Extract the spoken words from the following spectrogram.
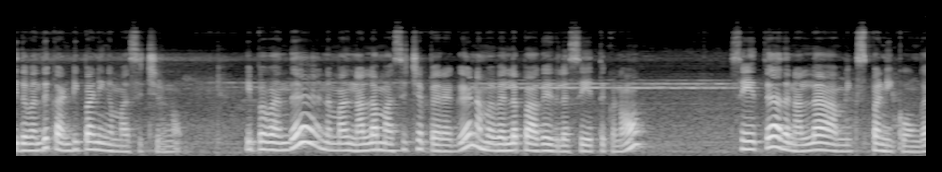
இதை வந்து கண்டிப்பாக நீங்கள் மசிச்சிடணும். இப்போ வந்து நம்ம நல்லா மசித்த பிறகு நம்ம வெள்ளைப்பாக இதில் சேர்த்துக்கணும். சேர்த்து அதை நல்லா மிக்ஸ் பண்ணிக்கோங்க.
